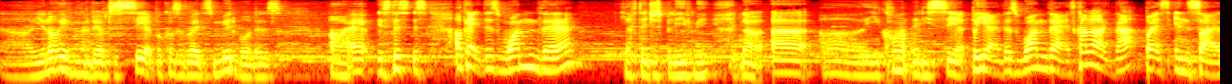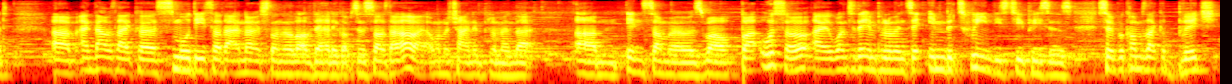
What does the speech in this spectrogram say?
uh, you're not even going to be able to see it because of the way this mood board is oh is this is okay there's one there you have to just believe me. No, uh, uh, you can't really see it. But yeah, there's one there. It's kind of like that, but it's inside. Um, and that was like a small detail that I noticed on a lot of the helicopters. So I was like, all right, I want to try and implement that um, in somewhere as well. But also, I wanted to implement it in between these two pieces. So it becomes like a bridge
